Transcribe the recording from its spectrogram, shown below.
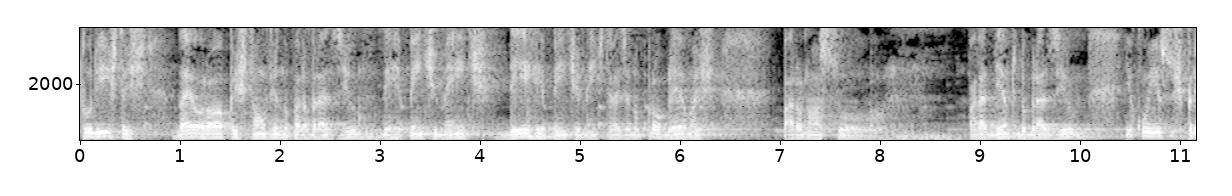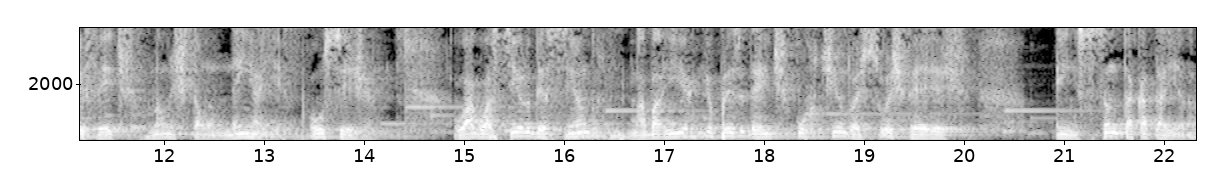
Turistas da Europa estão vindo para o Brasil, de repentemente, de repentemente trazendo problemas para o nosso para dentro do Brasil e com isso os prefeitos não estão nem aí. Ou seja, o aguaceiro descendo na Bahia e o presidente curtindo as suas férias em Santa Catarina.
